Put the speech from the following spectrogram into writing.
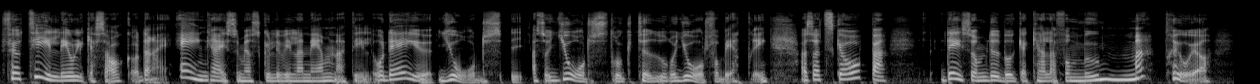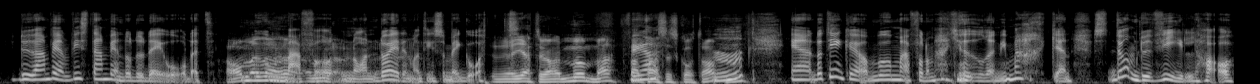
få till olika saker. Det är en grej som jag skulle vilja nämna till och det är ju jords, alltså jordstruktur och jordförbättring. Alltså att skapa det som du brukar kalla för mumma, tror jag. Du använder, visst använder du det ordet? Ja, men, mumma äh, för äh, någon, då är det någonting som är gott. Jättebra. Mumma, fantastiskt gott. Ja. Mm. Eh, Då tänker jag mumma för de här djuren i marken. De du vill ha.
